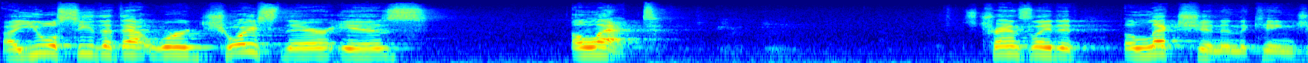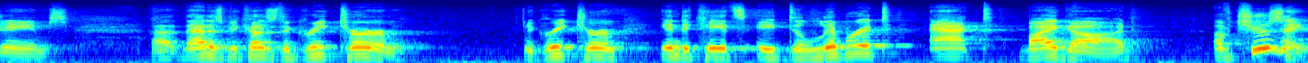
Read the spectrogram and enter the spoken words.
uh, you will see that that word choice there is elect. It's translated election in the King James. Uh, that is because the Greek term, the Greek term indicates a deliberate act by God of choosing.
